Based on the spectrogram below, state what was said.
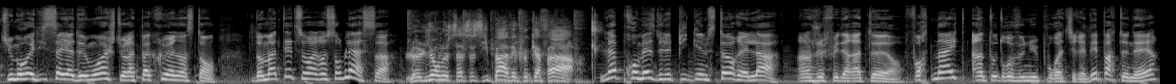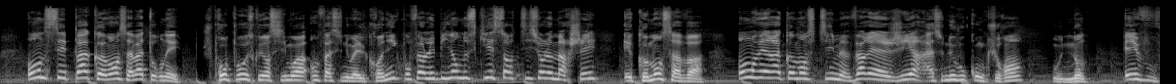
Tu m'aurais dit ça il y a deux mois, je t'aurais pas cru un instant. Dans ma tête, ça aurait ressemblé à ça. Le lion ne s'associe pas avec le cafard. La promesse de l'Epic Game Store est là. Un jeu fédérateur Fortnite, un taux de revenu pour attirer des partenaires. On ne sait pas comment ça va tourner. Je propose que dans 6 mois, on fasse une nouvelle chronique pour faire le bilan de ce qui est sorti sur le marché et comment ça va. On verra comment Steam va réagir à ce nouveau concurrent ou non. Et vous?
